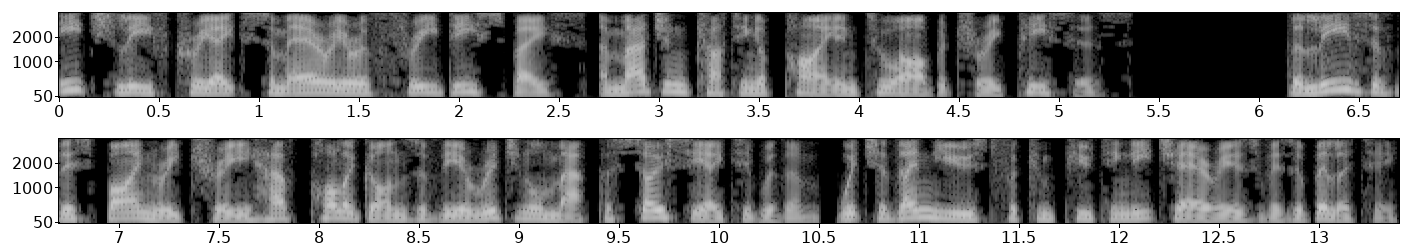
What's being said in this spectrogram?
Each leaf creates some area of 3D space imagine cutting a pie into arbitrary pieces. The leaves of this binary tree have polygons of the original map associated with them, which are then used for computing each area's visibility.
